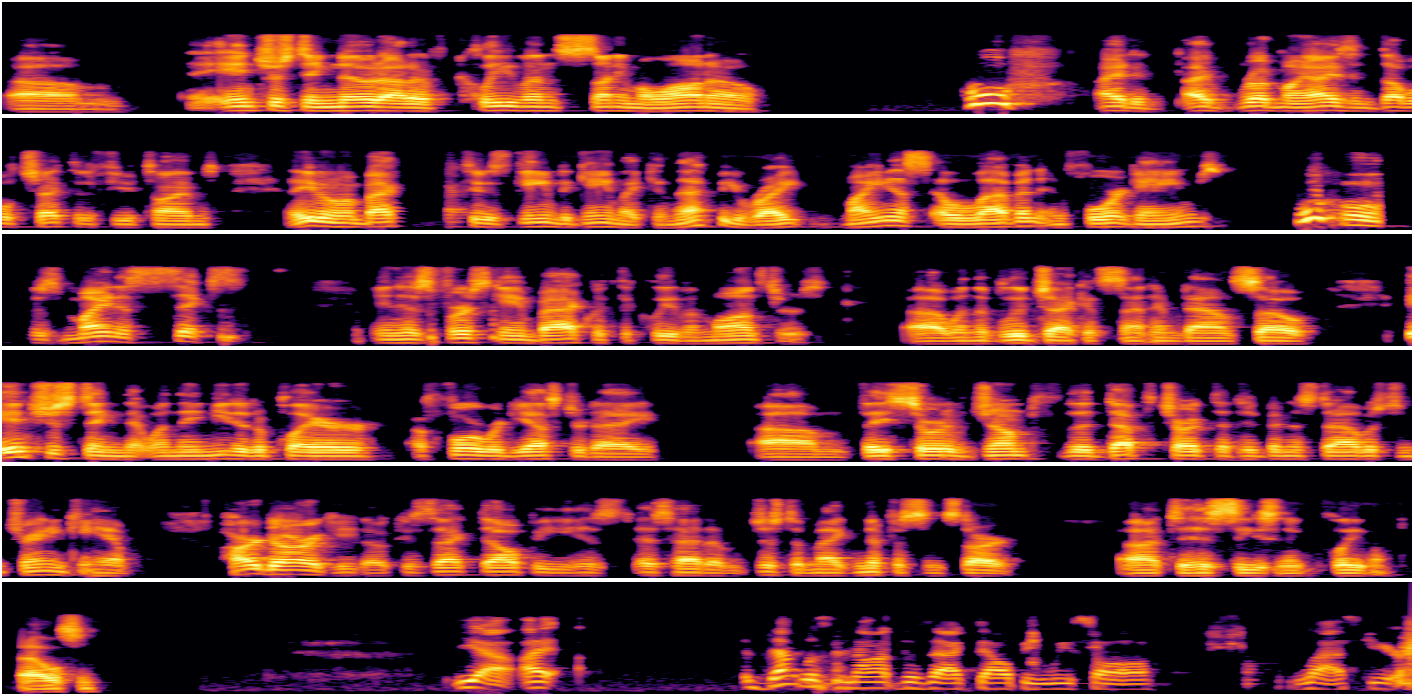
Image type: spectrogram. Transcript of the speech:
Um, Interesting note out of Cleveland, Sonny Milano. Whew, I had to, I rubbed my eyes and double checked it a few times, and even went back to his game to game. Like, can that be right? Minus eleven in four games. Woo! It was minus six in his first game back with the Cleveland Monsters uh, when the Blue Jackets sent him down. So interesting that when they needed a player, a forward yesterday, um, they sort of jumped the depth chart that had been established in training camp. Hard to argue though, because Zach Dalpe has has had a, just a magnificent start uh, to his season in Cleveland. Alison. Yeah, I that was not the Zach Dalpe we saw last year.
